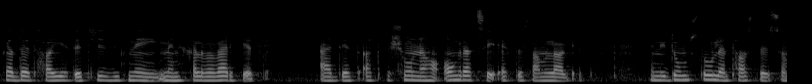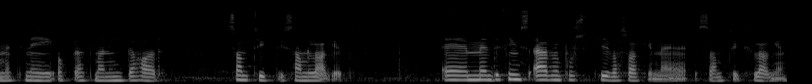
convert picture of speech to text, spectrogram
och att det har gett ett tydligt nej men i själva verket är det att personen har ångrat sig efter samlaget. Men i domstolen tas det som ett nej och att man inte har samtyckt i samlaget. Eh, men det finns även positiva saker med samtyckslagen.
